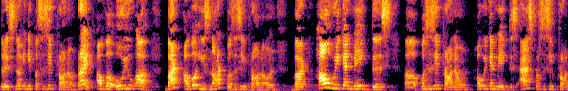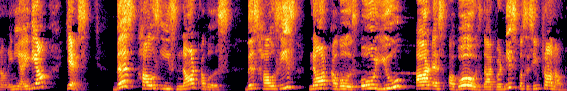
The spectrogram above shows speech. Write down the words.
There is no any possessive pronoun, right? Our, O-U-R. But our is not possessive pronoun. But how we can make this uh, possessive pronoun? How we can make this as possessive pronoun? Any idea? Yes. This house is not ours. This house is not ours. O-U-R. are as above. That one is possessive pronoun.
